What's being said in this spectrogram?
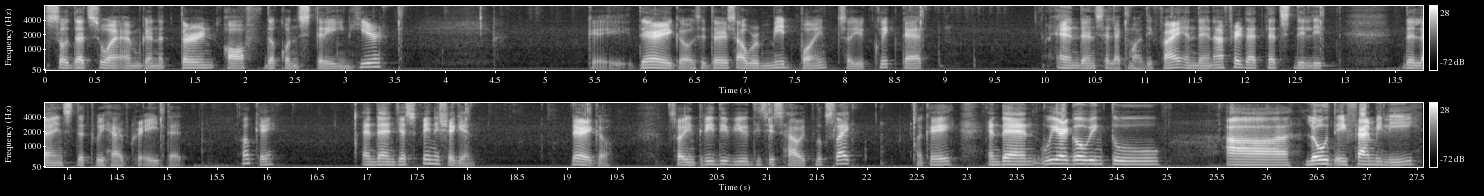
So that's why I'm gonna turn off the constraint here. Okay, there you go. So there's our midpoint. So you click that and then select modify. And then after that, let's delete the lines that we have created. Okay. And then just finish again. There you go. So in 3D view, this is how it looks like. Okay. And then we are going to uh, load a family.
